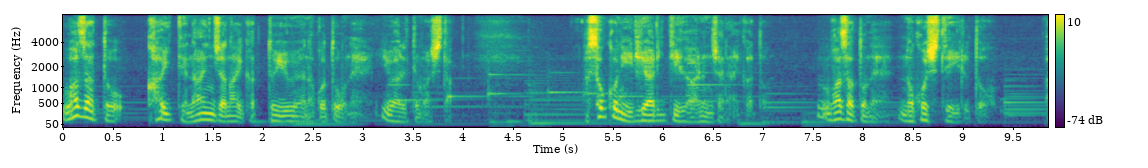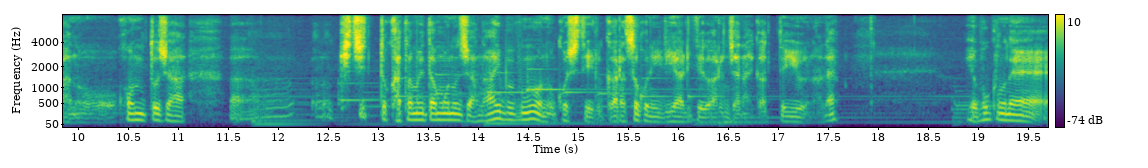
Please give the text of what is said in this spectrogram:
わざと書いてないんじゃないかというようなことをね言われてました。そこにリアリティがあるんじゃないかと。わざとね残していると。あの本当じゃきちっと固めたものじゃない部分を残しているからそこにリアリティがあるんじゃないかっていうようなねいや僕もね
